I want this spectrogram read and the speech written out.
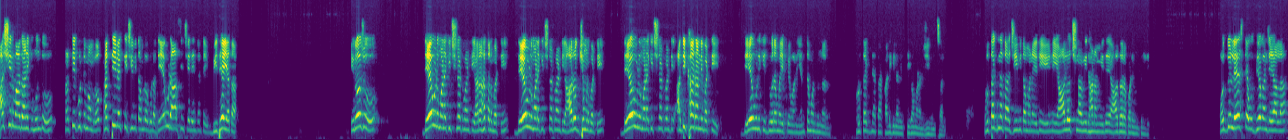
ఆశీర్వాదానికి ముందు ప్రతి కుటుంబంలో ప్రతి వ్యక్తి జీవితంలో కూడా దేవుడు ఆశించేది ఏంటంటే విధేయత. ఈరోజు దేవుడు మనకిచ్చినటువంటి అర్హతను బట్టి దేవుడు మనకిచ్చినటువంటి ఆరోగ్యమును బట్టి దేవుడు మనకిచ్చినటువంటి అధికారాన్ని బట్టి దేవునికి దూరం అయిపోయేవారు ఎంతమంది ఉన్నారు? కృతజ్ఞత కలిగిన వ్యక్తిగా మనం జీవించాలి. కృతజ్ఞత జీవితం అనేది నీ ఆలోచన విధానం మీదే ఆధారపడి ఉంటుంది. పొద్దున్న లేస్తే ఉద్యోగం చేయాలా?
